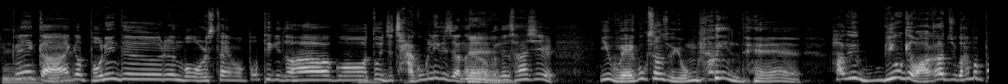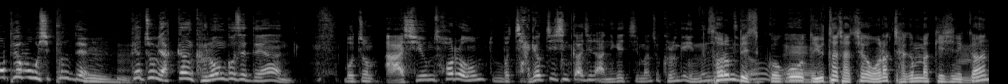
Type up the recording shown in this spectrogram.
그러니까, 그러니까 본인들은 뭐 올스타에 뭐 뽑히기도 하고 또 이제 자국 리그잖아요. 네. 근데 사실 이 외국 선수 용병인데 하기 미국에 와가지고 한번 뽑혀보고 싶은데 그냥 좀 약간 그런 것에 대한 뭐 좀 아쉬움, 서러움, 뭐 자격지심까지는 아니겠지만 좀 그런 게 있는 것 설움도. 있을 거고 예. 또 유타 자체가 워낙 작은 마켓이니까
